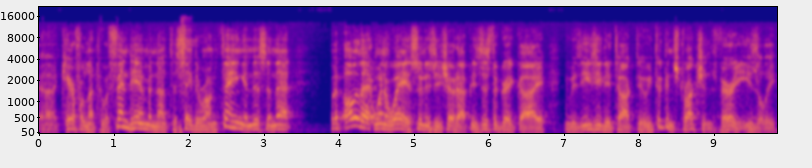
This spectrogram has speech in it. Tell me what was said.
uh, careful not to offend him and not to say the wrong thing and this and that. But all of that went away as soon as he showed up. He's just a great guy. He was easy to talk to. He took instructions very easily.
